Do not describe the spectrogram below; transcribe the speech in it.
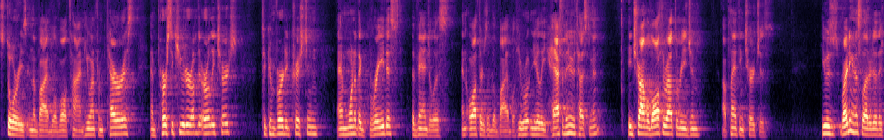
stories in the Bible of all time. He went from terrorist and persecutor of the early church to converted Christian and one of the greatest evangelists and authors of the Bible. He wrote nearly half of the New Testament. He traveled all throughout the region, uh, planting churches. He was writing this letter to the,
